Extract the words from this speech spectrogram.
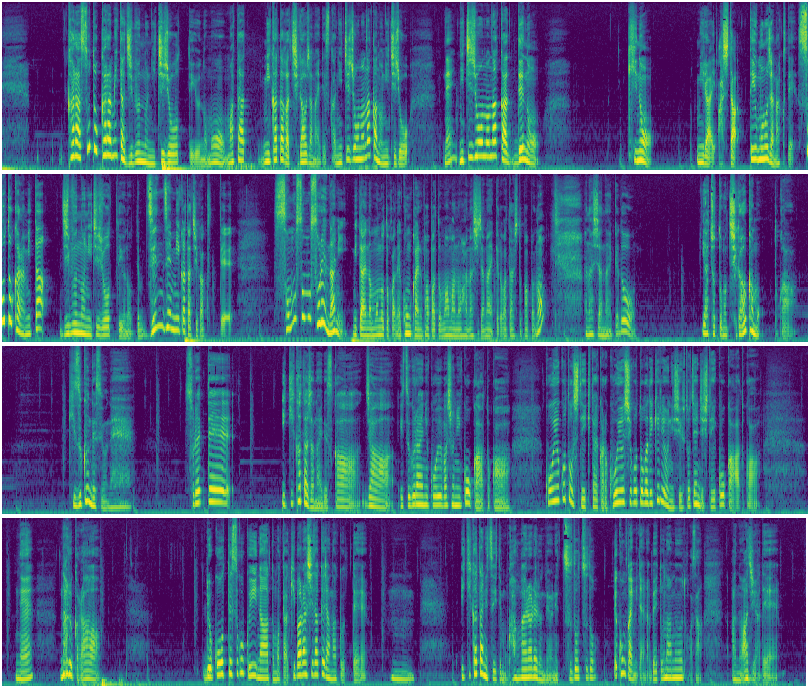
から外から見た自分の日常っていうのもまた見方が違うじゃないですか。日常の中の日常。ね。日常の中での昨日未来明日っていうものじゃなくて外から見た自分の日常っていうのって全然見方違くってそもそもそれ何みたいなものとかね、今回のパパとママの話じゃないけど、私とパパの話じゃないけど、いや、ちょっともう違うかも、とか、気づくんですよね。それって、生き方じゃないですか。じゃあ、いつぐらいにこういう場所に行こうかとか、こういうことをしていきたいから、こういう仕事ができるようにシフトチェンジしていこうかとか、ね、なるから、旅行ってすごくいいなと思った気晴らしだけじゃなくって、うん、生き方についても考えられるんだよねつどつど。で今回みたいなベトナムとかさあのアジアで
